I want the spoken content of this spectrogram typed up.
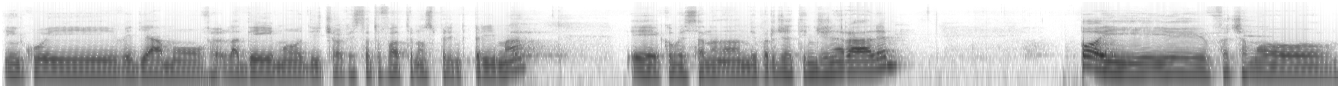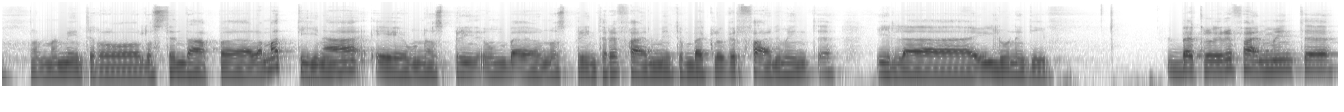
in cui vediamo la demo di ciò che è stato fatto uno sprint prima e come stanno andando i progetti in generale. Poi facciamo normalmente lo, lo stand up la mattina e uno sprint, un, uno sprint refinement, un backlog refinement il, il lunedì. Il backlog refinement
